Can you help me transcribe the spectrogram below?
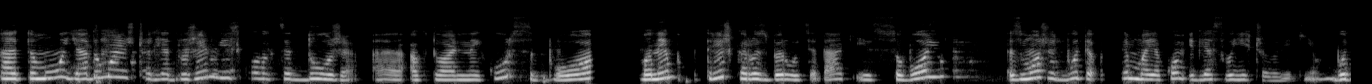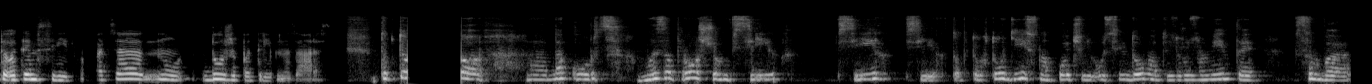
Е, Тому я думаю, що для дружин військових це дуже е, актуальний курс, бо вони трішки розберуться так, із собою, зможуть бути тим маяком і для своїх чоловіків, бути отим світлом. А це ну, дуже потрібно зараз. Тобто е, на курс ми запрошуємо всіх, всіх, всіх. Тобто, хто дійсно хоче усвідомити, зрозуміти себе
